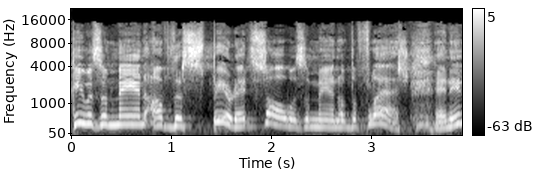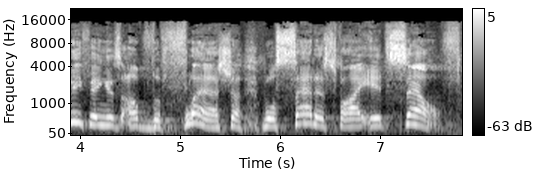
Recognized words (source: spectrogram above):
He was a man of the Spirit. Saul was a man of the flesh flesh. And anything is of the flesh will satisfy itself.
